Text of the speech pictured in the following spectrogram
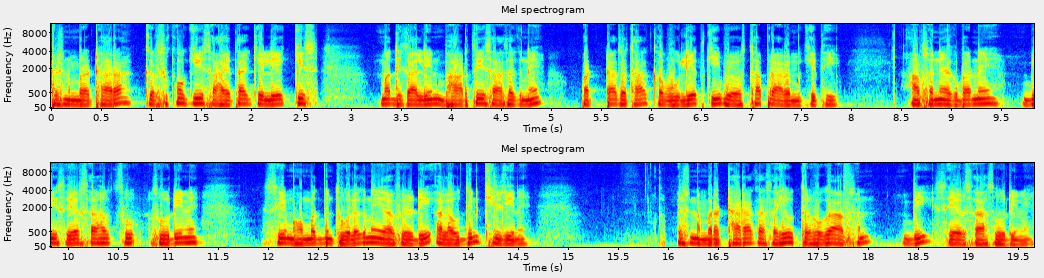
प्रश्न नंबर अठारह, कृषकों की सहायता के लिए किस मध्यकालीन भारतीय शासक ने पट्टा तथा कबूलियत की व्यवस्था प्रारंभ की थी? ऑप्शन ए, अकबर ने, बी, शेर शाह सूरी ने, सी, मोहम्मद बिन तुगलक ने या फिर डी, अलाउद्दीन खिलजी ने। तो प्रश्न नंबर अट्ठारह का सही उत्तर होगा ऑप्शन बी, शेर शाह सूरी ने।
